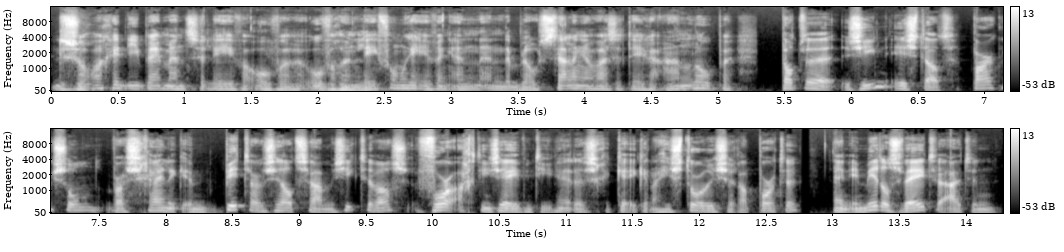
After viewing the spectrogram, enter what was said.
de zorgen die bij mensen leven over, over hun leefomgeving en, en de blootstellingen waar ze tegenaan lopen. Wat we zien is dat Parkinson waarschijnlijk een bitter zeldzame ziekte was voor 1817. Hè. Dat is gekeken naar historische rapporten. En inmiddels weten we uit een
